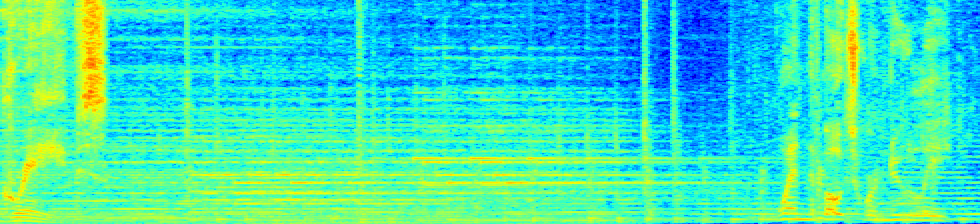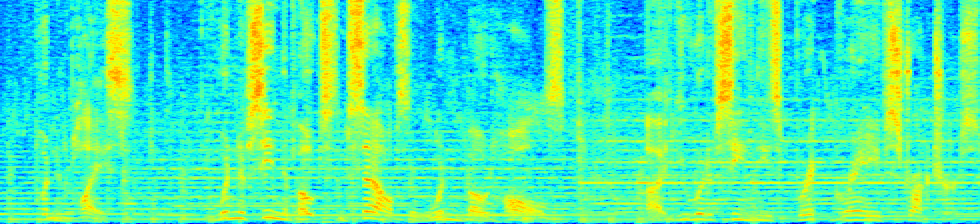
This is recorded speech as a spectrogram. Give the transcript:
graves. When the boats were newly put in place, wouldn't have seen the boats themselves, the wooden boat hulls. Uh, you would have seen these brick grave structures.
